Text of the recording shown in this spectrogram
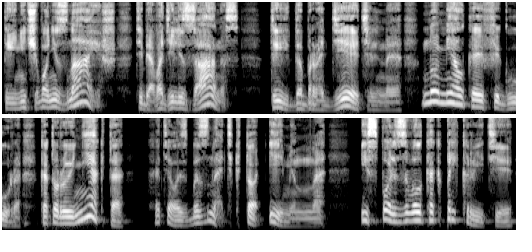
Ты ничего не знаешь, тебя водили за нос. Ты добродетельная, но мелкая фигура, которую некто, хотелось бы знать, кто именно, использовал как прикрытие,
